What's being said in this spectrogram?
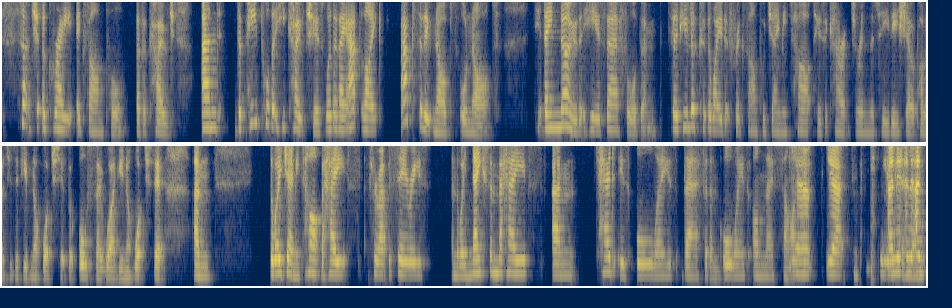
such a great example of a coach. And the people that he coaches whether they act like absolute knobs or not they know that he is there for them. So if you look at the way that, for example, Jamie Tartt, who's a character in the TV show, apologies if you've not watched it, but also why have you not watched it? Um, the way Jamie Tartt behaves throughout the series and the way Nathan behaves, um, Ted is always there for them, always on their side. Yeah, yeah. And, and, and,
